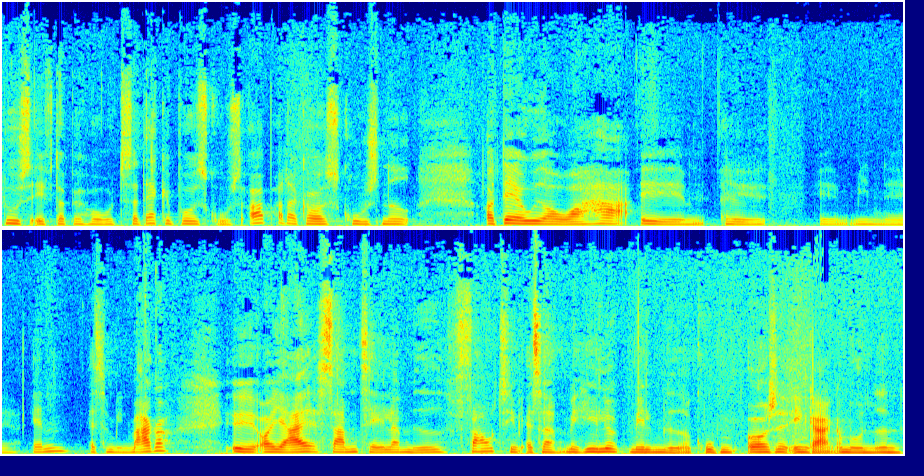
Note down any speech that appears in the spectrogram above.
plus efter behovet. Så der kan både skrues op, og der kan også skrues ned. Og derudover har øh, øh, øh, min øh, anden, altså min makker, øh, og jeg samtaler med fagteam, altså med hele mellemledergruppen, også en gang om måneden.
